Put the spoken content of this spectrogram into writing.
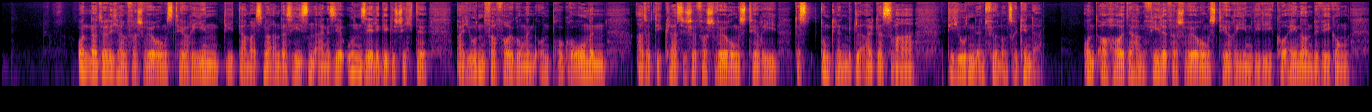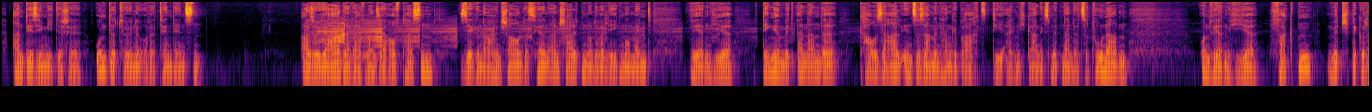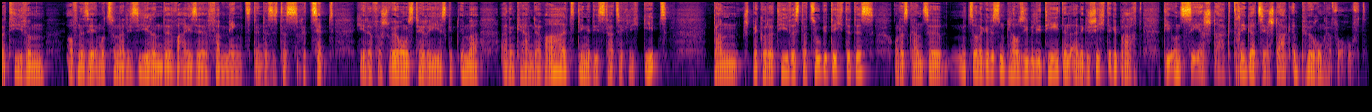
Und natürlich haben Verschwörungstheorien, die damals nur anders hießen, eine sehr unselige Geschichte bei Judenverfolgungen und Progromen, also die klassische Verschwörungstheorie des dunklen Mittelalters war, die Juden entführen unsere Kinder. Und auch heute haben viele Verschwörungstheorien wie die QAnon-Bewegung antisemitische Untertöne oder Tendenzen. Also ja, da darf man sehr aufpassen, sehr genau hinschauen, das Hirn einschalten und überlegen, Moment, werden hier Dinge miteinander kausal in Zusammenhang gebracht, die eigentlich gar nichts miteinander zu tun haben, und werden hier Fakten mit Spekulativem auf eine sehr emotionalisierende Weise vermengt. Denn das ist das Rezept jeder Verschwörungstheorie. Es gibt immer einen Kern der Wahrheit, Dinge, die es tatsächlich gibt. Dann Spekulatives dazugedichtetes und das Ganze mit so einer gewissen Plausibilität in eine Geschichte gebracht, die uns sehr stark triggert, sehr stark Empörung hervorruft.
